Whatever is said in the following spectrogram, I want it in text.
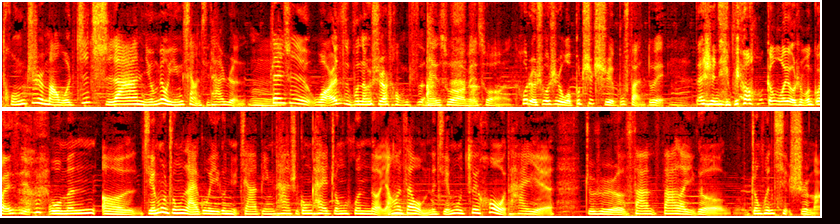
同志嘛，我支持啊，你又没有影响其他人，嗯，但是我儿子不能是同志，没错 没错，或者说是我不支持也不反对，嗯。但是你不要跟我有什么关系。我们呃节目中来过一个女嘉宾，她是公开征婚的，然后在我们的节目最后，她也就是发发了一个征婚启事嘛，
